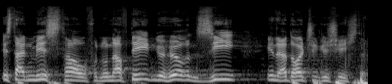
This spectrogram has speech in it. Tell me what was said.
ist ein Misthaufen und auf den gehören Sie in der deutschen Geschichte.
